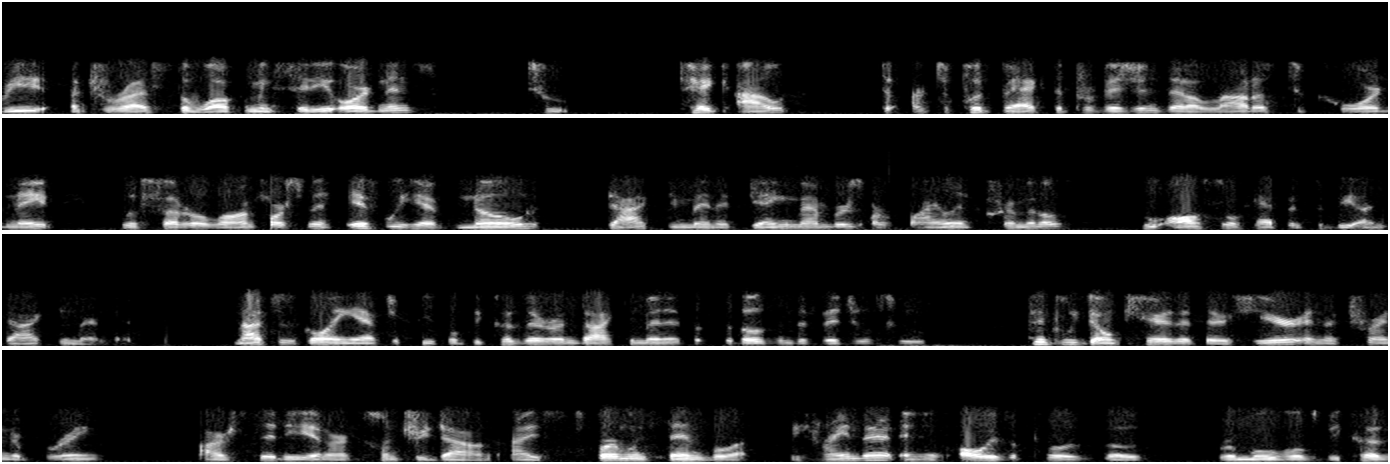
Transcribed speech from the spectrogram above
readdress the welcoming city ordinance to take out to, or to put back the provisions that allowed us to coordinate with federal law enforcement if we have known documented gang members or violent criminals who also happen to be undocumented. Not just going after people because they're undocumented, but for those individuals who simply don't care that they're here and they're trying to bring our city and our country down. I firmly stand behind that and have always opposed those removals because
